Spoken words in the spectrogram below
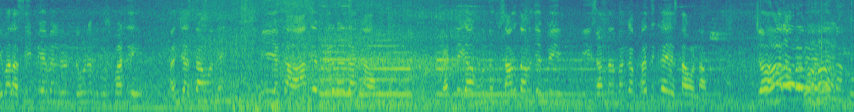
ఇవాళ సిపిఎంఎల్ నుండి పార్టీ పనిచేస్తూ ఉంది. మీ యొక్క ఆశయం నెరవేరేదాకా గట్టిగా ముందుకు సాగుతామని చెప్పి ఈ సందర్భంగా ప్రతిజ్ఞ చేస్తూ ఉన్నాం. జోహార్ అమరవీరులకు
